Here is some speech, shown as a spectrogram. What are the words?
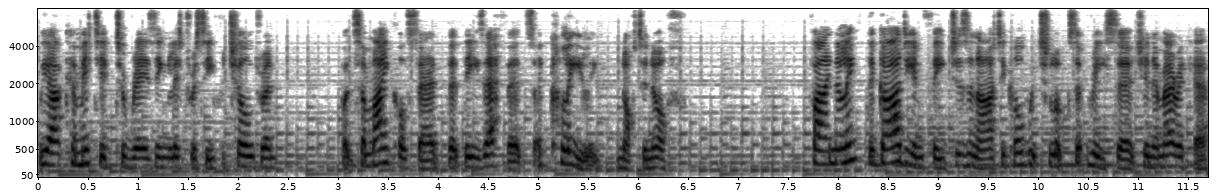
We are committed to raising literacy for children, but Sir Michael said that these efforts are clearly not enough. Finally, The Guardian features an article which looks at research in America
